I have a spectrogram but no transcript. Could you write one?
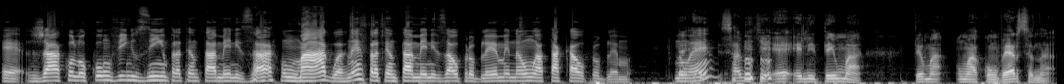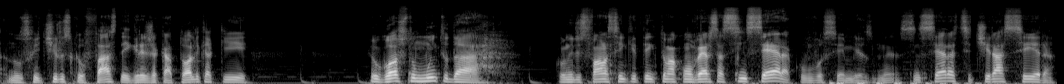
É, já colocou um vinhozinho para tentar amenizar, uma água, né, para tentar amenizar o problema e não atacar o problema. Não é? é? Sabe que é, ele tem uma tem uma, uma conversa na, nos retiros que eu faço da Igreja Católica que eu gosto muito da quando eles falam assim que tem que ter uma conversa sincera com você mesmo, né? Sincera se tirar cera,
